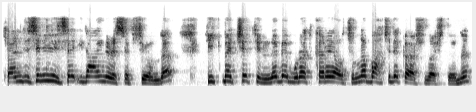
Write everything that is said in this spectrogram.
Kendisinin ise yine aynı resepsiyonda Hikmet Çetin'le ve Murat Karayalçın'la bahçede karşılaştığını,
